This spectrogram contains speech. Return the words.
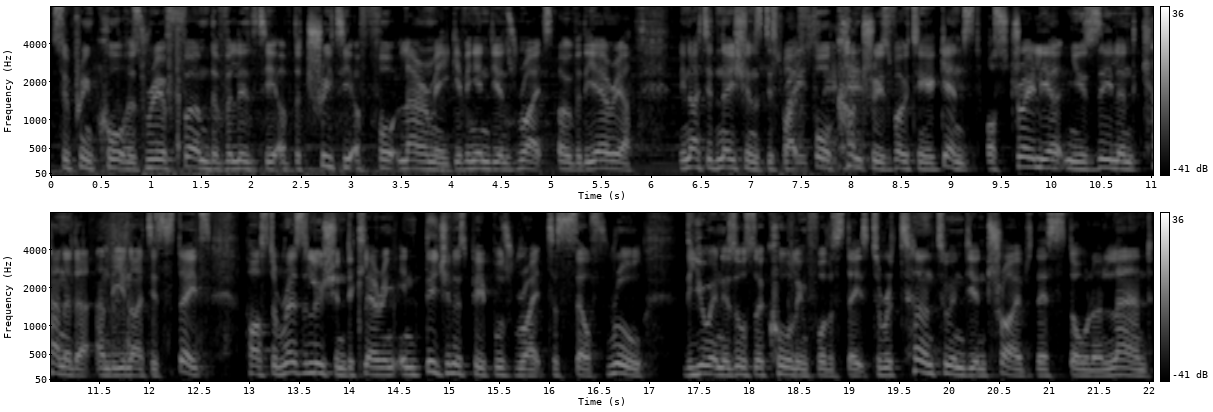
Supreme Court has reaffirmed the validity of the Treaty of Fort Laramie, giving Indians rights over the area. The United Nations, despite four countries voting against, Australia, New Zealand, Canada, and the United States, passed a resolution declaring Indigenous peoples' right to self rule. The UN is also calling for the states to return to Indian tribes their stolen land.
